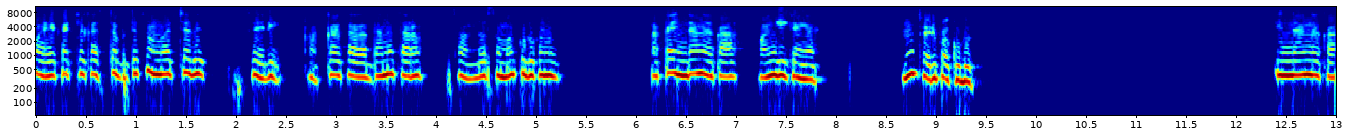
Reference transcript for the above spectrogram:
வயக்காட்டு கஷ்டப்பட்டு சமாளிச்சது சரி அக்காக்காக தானே தரோம். சந்தோஷமா கொடுக்கணும். அக்கா இந்தாங்க அக்கா வாங்கிக்கங்க. ம் சரிப்பா கொடு. இந்தாங்க அக்கா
